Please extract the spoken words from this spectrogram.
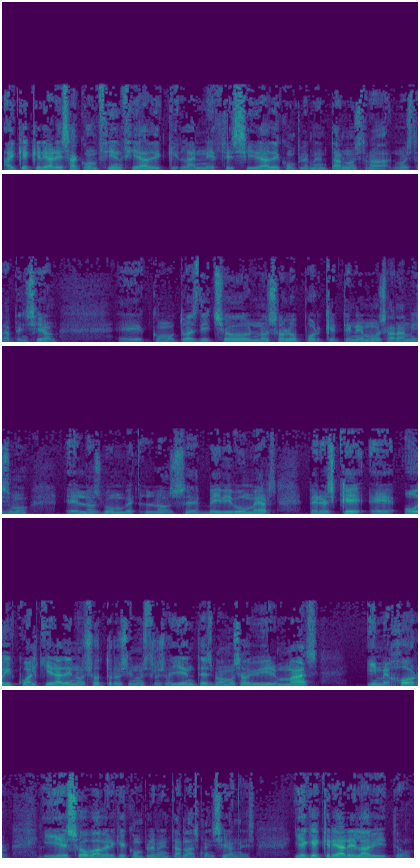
hay que crear esa conciencia de que la necesidad de complementar nuestra, nuestra pensión. Eh, como tú has dicho, no solo porque tenemos ahora mismo eh, los, los baby boomers, pero es que hoy cualquiera de nosotros y nuestros oyentes vamos a vivir más y mejor, y eso va a haber que complementar las pensiones. Y hay que crear el hábito.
